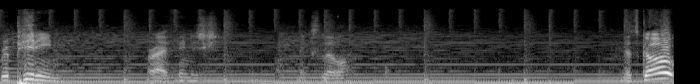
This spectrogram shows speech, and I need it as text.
repeating. Alright, finish. Next level. Let's go!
